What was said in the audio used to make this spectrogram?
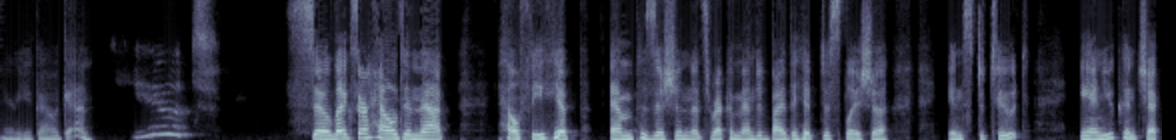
There you go again. Cute. So legs are held in that healthy hip M position that's recommended by the Hip Dysplasia Institute. And you can check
